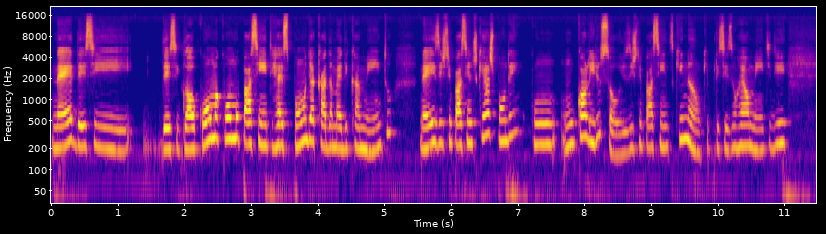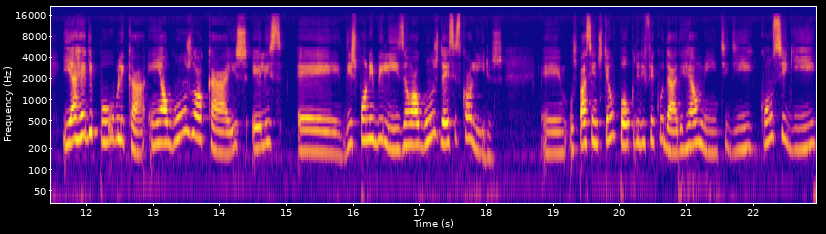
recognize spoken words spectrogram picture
né, desse, desse glaucoma, como o paciente responde a cada medicamento. Né? Existem pacientes que respondem com um colírio só, existem pacientes que não, que precisam realmente de. E a rede pública, em alguns locais, eles é, disponibilizam alguns desses colírios. É, os pacientes têm um pouco de dificuldade realmente de conseguir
